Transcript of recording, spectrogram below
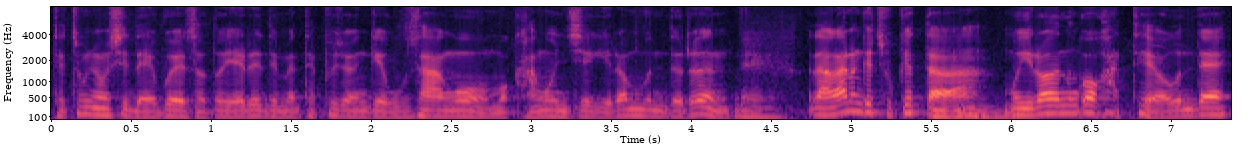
대통령실 내부에서도 예를 들면 대표적인 게 우상호, 뭐 강훈식 이런 분들은 네. 나가는 게 좋겠다. 뭐 이런 것 같아요. 근데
